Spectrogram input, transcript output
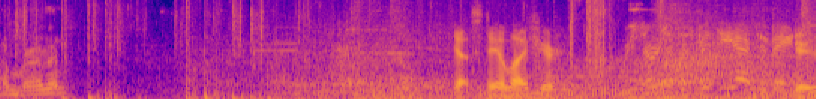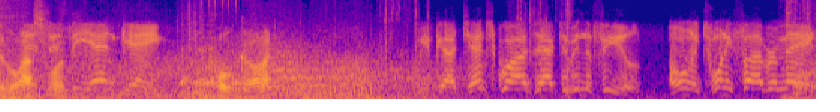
I'm running. Yeah, stay alive here. Resurgence has been deactivated. Here's the last this one. the end game. Oh god. We've got 10 squads active in the field. Only 25 remain.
